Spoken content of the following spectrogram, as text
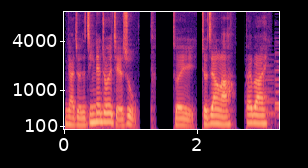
应该就是今天就会结束，所以就这样啦，拜拜。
